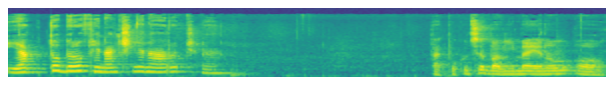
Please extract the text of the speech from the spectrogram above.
Jak to bylo finančně náročné? Tak pokud se bavíme jenom o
